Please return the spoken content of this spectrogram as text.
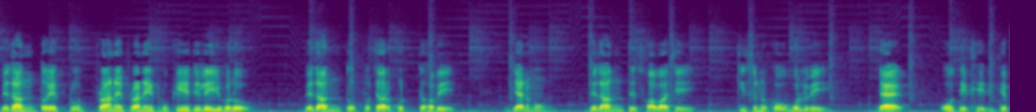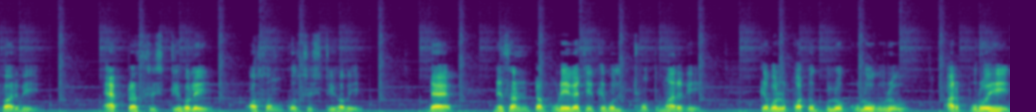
বেদান্ত একটু প্রাণে প্রাণে ঢুকিয়ে দিলেই হলো। বেদান্ত প্রচার করতে হবে যেমন বেদান্তে সব আছে। কৃষ্ণকেও বলবে, দেখ, ও দেখে দিতে পারবে। একটা সৃষ্টি হলে অসংখ্য সৃষ্টি হবে। দেখ, নেশানটা পুড়ে গেছে কেবল ছুঁত মার্গে। কেবল কতকগুলো কুলগুরু আর পুরোহিত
